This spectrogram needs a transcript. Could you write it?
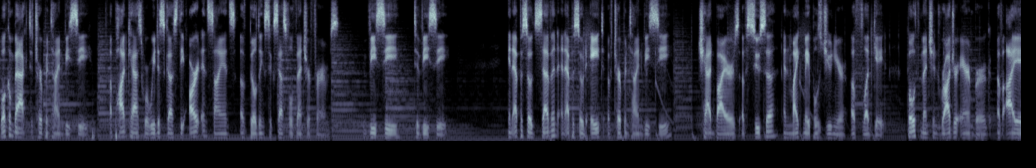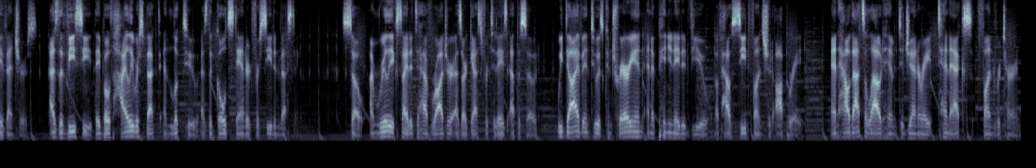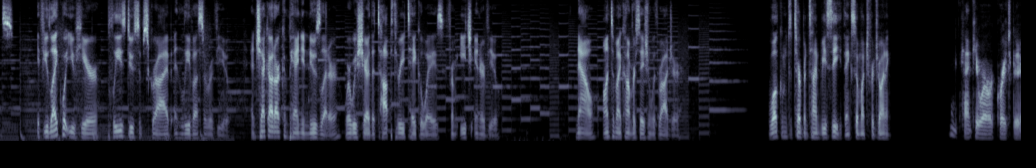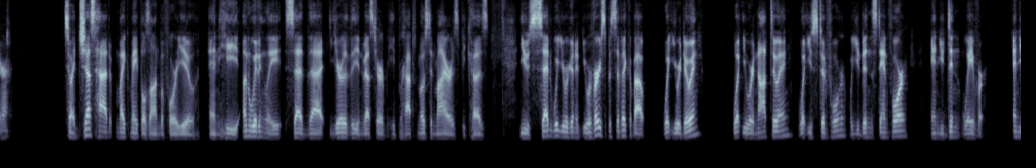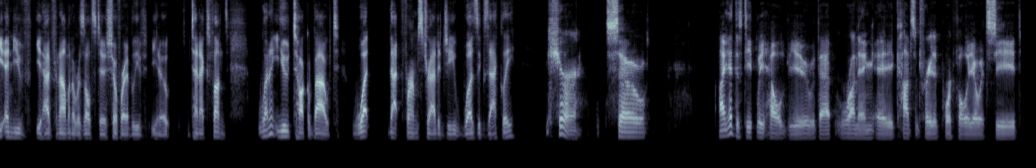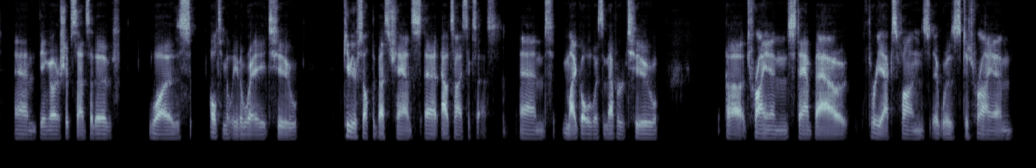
Welcome back to Turpentine VC, a podcast where we discuss the art and science of building successful venture firms, VC to VC. In episode 7 and episode 8 of Turpentine VC, Chad Byers of Susa and Mike Maples Jr. of Floodgate both mentioned Roger Ehrenberg of IA Ventures. As the VC, they both highly respect and look to as the gold standard for seed investing. So, I'm really excited to have Roger as our guest for today's episode. We dive into his contrarian and opinionated view of how seed funds should operate and how that's allowed him to generate 10x fund returns. If you like what you hear, please do subscribe and leave us a review. And check out our companion newsletter, where we share the top three takeaways from each interview. Now, on to my conversation with Roger. Welcome to Turpentine VC. Thanks so much for joining. Thank you, Erik. Great to be here. So I just had Mike Maples on before you, and he unwittingly said that you're the investor he perhaps most admires because you said what you were going to. You were very specific about what you were doing, what you were not doing, what you stood for, what you didn't stand for, and you didn't waver. And you and you've you had phenomenal results to show for it. I believe you know 10x funds. Why don't you talk about what that firm strategy was exactly? Sure. So I had this deeply held view that running a concentrated portfolio at seed and being ownership sensitive was ultimately the way to give yourself the best chance at outside success. And my goal was never to uh, try and stamp out 3x funds. It was to try and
